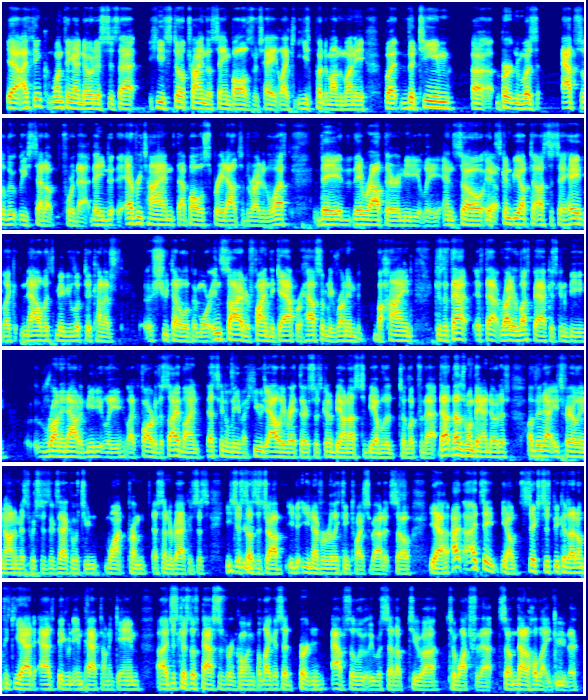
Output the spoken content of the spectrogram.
Yeah, I think one thing I noticed is that he's still trying those same balls, which, hey, like he's putting them on the money, but the team, uh, Burton was absolutely set up for that. They every time that ball was sprayed out to the right or the left, they they were out there immediately. And so yeah. it's going to be up to us to say, hey, like now let's maybe look to kind of uh, shoot that a little bit more inside or find the gap or have somebody run in behind because if that if that right or left back is going to be running out immediately, like far to the sideline, that's going to leave a huge alley right there. So it's going to be on us to be able to, to look for that. That that's one thing I noticed. Other than that, he's fairly anonymous, which is exactly what you want from a center back. It's just he just does his job. You, you never really think twice about it. So yeah, I, would say you know six just because I don't think he had as big of an impact on a game, uh, just because those passes weren't going. But like I said, Burton absolutely was set up to uh, to watch for that. So not a whole lot you can do there.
